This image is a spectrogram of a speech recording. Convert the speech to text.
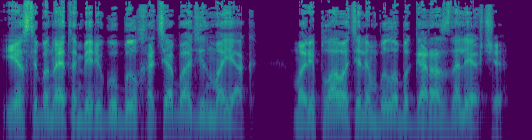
если бы на этом берегу был хотя бы один маяк, мореплавателям было бы гораздо легче».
